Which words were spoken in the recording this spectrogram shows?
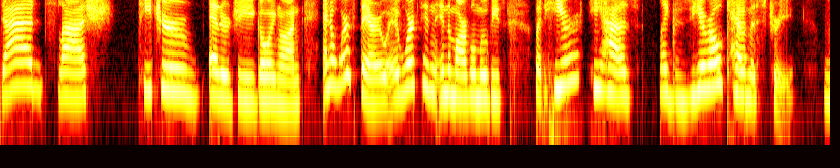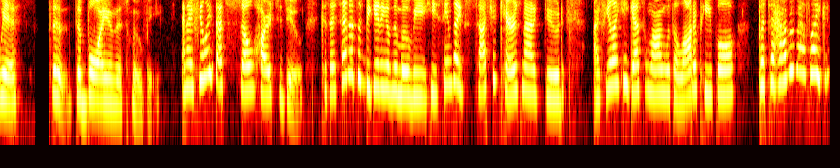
dad slash teacher energy going on, and it worked there. It worked in, in the Marvel movies. But here he has like zero chemistry with the the boy in this movie. And I feel like that's so hard to do because I said at the beginning of the movie he seemed like such a charismatic dude. I feel like he gets along with a lot of people, but to have him as like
